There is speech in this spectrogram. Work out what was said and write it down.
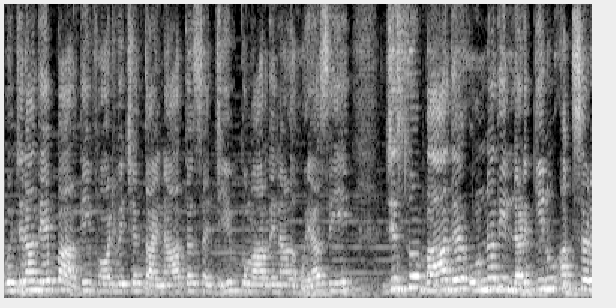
ਗੁਜਰਾਂ ਦੇ ਭਾਰਤੀ ਫੌਜ ਵਿੱਚ ਤਾਇਨਾਤ ਸੰਜੀਵ ਕੁਮਾਰ ਦੇ ਨਾਲ ਹੋਇਆ ਸੀ, ਜਿਸ ਤੋਂ ਬਾਅਦ ਉਹਨਾਂ ਦੀ ਲੜਕੀ ਨੂੰ ਅਕਸਰ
